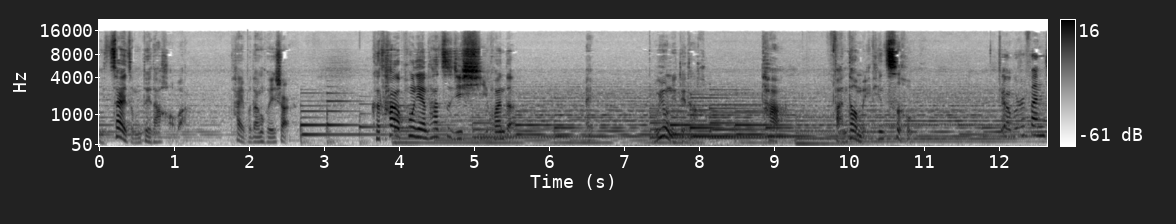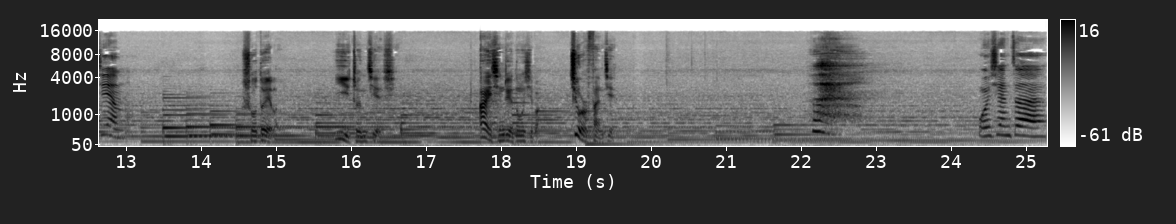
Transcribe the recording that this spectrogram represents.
你再怎么对他好吧，他也不当回事儿。可他要碰见他自己喜欢的，哎，不用你对他好，他反倒每天伺候你。这不是犯贱吗？说对了，一针见血。爱情这东西吧，就是犯贱。我现在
